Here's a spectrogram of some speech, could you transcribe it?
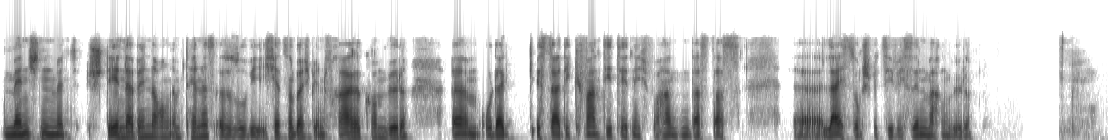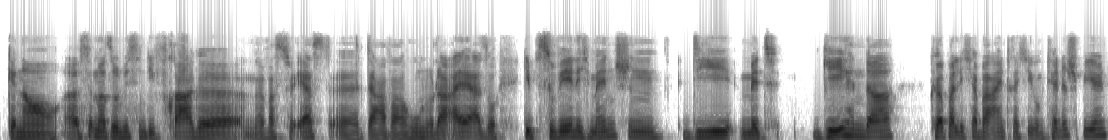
Menschen mit stehender Behinderung im Tennis, also so wie ich jetzt zum Beispiel in Frage kommen würde? Ähm, oder ist da die Quantität nicht vorhanden, dass das äh, leistungsspezifisch Sinn machen würde? Genau, es ist immer so ein bisschen die Frage, ne, was zuerst äh, da war, Huhn oder Ei. Also gibt es zu wenig Menschen, die mit gehender körperlicher Beeinträchtigung Tennis spielen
